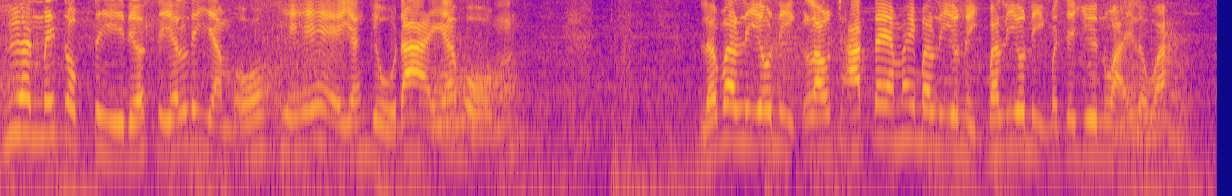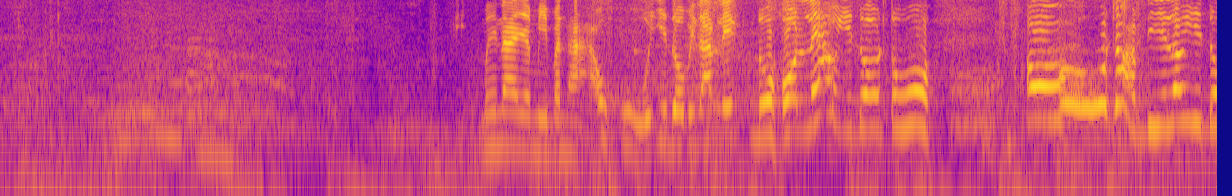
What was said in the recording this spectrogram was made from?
เพื่อนไม่ตบตีเดี๋ยวเสียเหลี่ยมโอเค ยังอยู่ได้ครับผมแล้วบาริโอนิกเราชาร์จแต้มให้บาริโอนิกบาริโอนิกมันจะยืนไหวหรอวะ ไม่น่าจะมีปัญหา โอ้โหอินโดมินันเล็กโดนแล้วอินโดตัว โอ้ทำดีแล้วอินโด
